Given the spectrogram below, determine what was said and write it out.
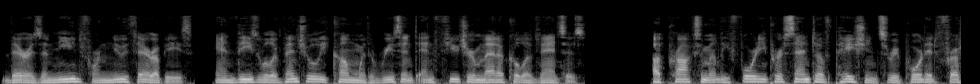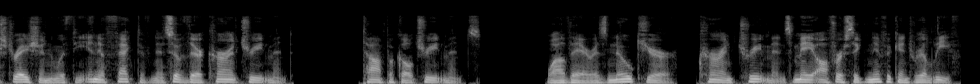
There is a need for new therapies, and these will eventually come with recent and future medical advances. Approximately 40% of patients reported frustration with the ineffectiveness of their current treatment. Topical treatments While there is no cure, current treatments may offer significant relief.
